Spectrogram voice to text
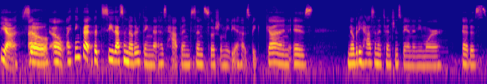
Yeah. So- I- oh, I think that, but see, that's another thing that has happened since social media has begun is nobody has an attention span anymore. It is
